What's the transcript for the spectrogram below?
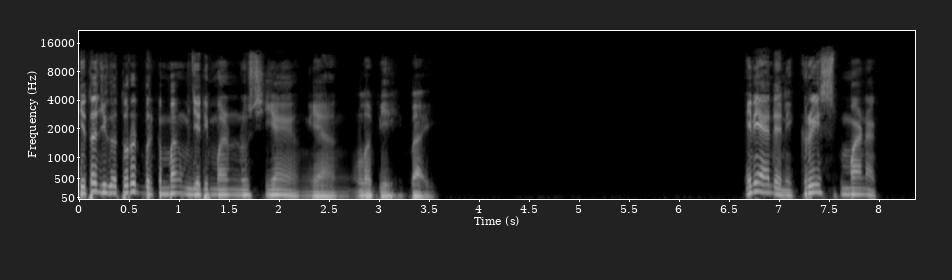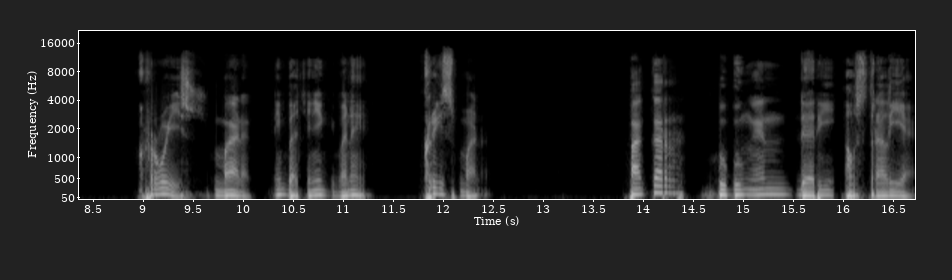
kita juga turut berkembang menjadi manusia yang, yang lebih baik. Ini ada nih Chris Manak. Chris Manak. Ini bacanya gimana ya? Chris Manak. Pakar hubungan dari Australia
